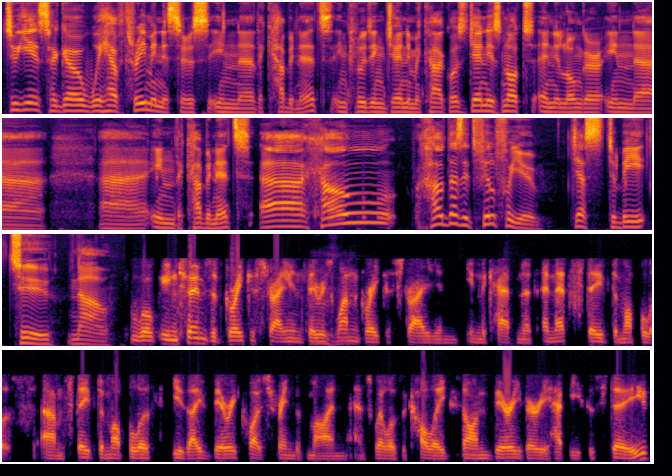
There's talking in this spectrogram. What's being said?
Two years ago, we have three ministers in uh, the cabinet, including Jenny Mikakos. Jenny is not any longer in uh, uh, in the cabinet. Uh, how how does it feel for you just to be two now? Well, in terms of Greek Australians, there is one Greek Australian in the cabinet, and that's Steve Dimopoulos. Um, Steve Dimopoulos is a very close friend of mine as well as a colleague, so I'm very, very happy for Steve.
